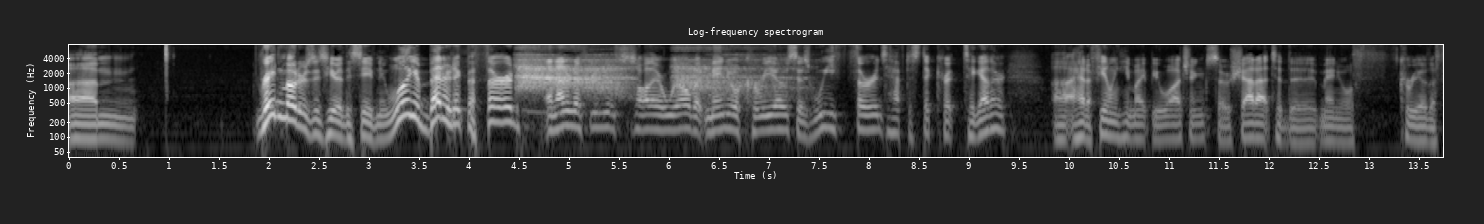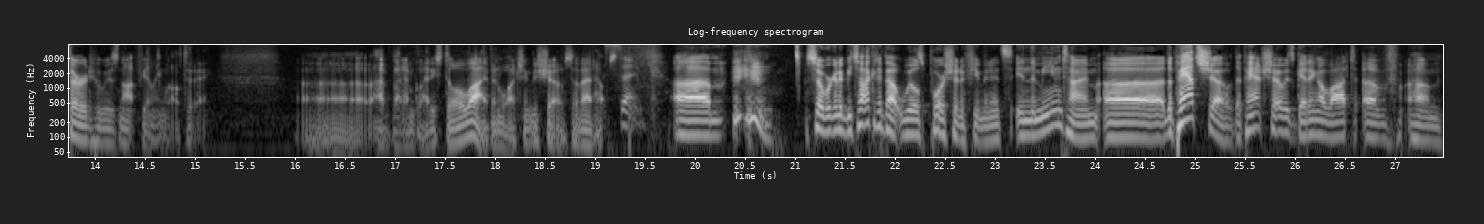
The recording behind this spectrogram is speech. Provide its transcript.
Um, Raiden Motors is here this evening. William Benedict III, and I don't know if you saw there, Will, but Manuel Carrillo says we thirds have to stick together. Uh, I had a feeling he might be watching, so shout out to the Manuel Carrillo III, who is not feeling well today. Uh, but I'm glad he's still alive and watching the show, so that helps. Same. So we're going to be talking about Will's Porsche in a few minutes. In the meantime, uh, the Pants Show. The Pants Show is getting a lot of um,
